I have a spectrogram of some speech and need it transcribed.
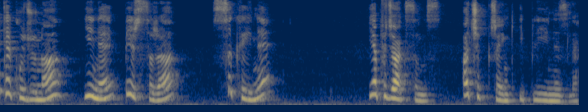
etek ucuna yine bir sıra sık iğne yapacaksınız. Açık renk ipliğinizle.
